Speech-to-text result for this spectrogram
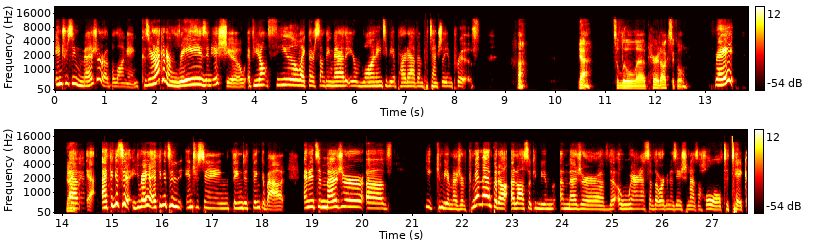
interesting measure of belonging because you're not going to raise an issue if you don't feel like there's something there that you're wanting to be a part of and potentially improve. Huh. Yeah. It's a little uh, paradoxical. Right? Yeah. Uh, I think it's a right. I think it's an interesting thing to think about. And it's a measure of it can be a measure of commitment, but uh, it also can be a measure of the awareness of the organization as a whole to take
